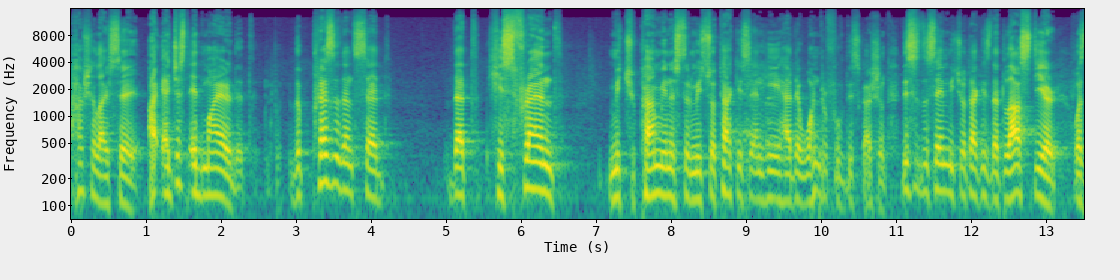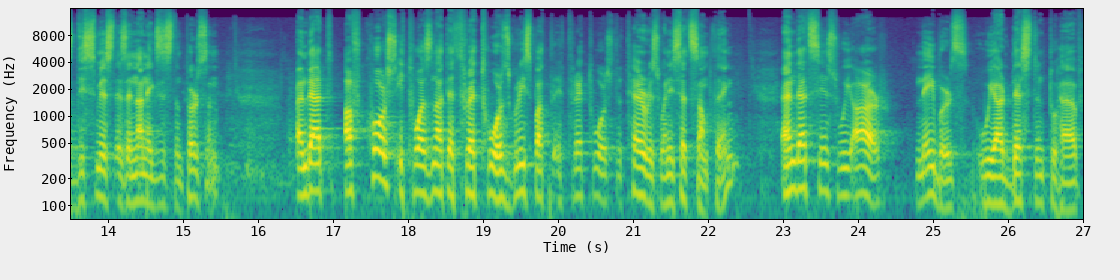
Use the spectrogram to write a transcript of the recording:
how shall I say, I, I just admired it the president said that his friend, Prime Minister Mitsotakis, and he had a wonderful discussion. This is the same Mitsotakis that last year was dismissed as a non-existent person. And that, of course, it was not a threat towards Greece, but a threat towards the terrorists when he said something. And that since we are neighbors, we are destined to have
